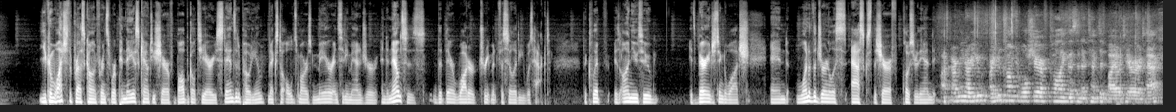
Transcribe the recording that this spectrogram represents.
You can watch the press conference where Pinellas County Sheriff Bob Gualtieri stands at a podium next to Oldsmar's mayor and city manager and announces that their water treatment facility was hacked. The clip is on YouTube. It's very interesting to watch. And one of the journalists asks the sheriff closer to the end. I I mean, are you, are you comfortable, Sheriff, calling this an attempted bioterror attack?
